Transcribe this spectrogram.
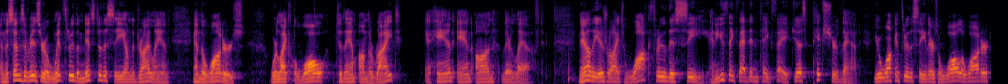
And the sons of Israel went through the midst of the sea on the dry land, and the waters were like a wall to them on the right hand and on their left. Now the Israelites walk through this sea, and you think that didn't take faith. Just picture that. You're walking through the sea, there's a wall of water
